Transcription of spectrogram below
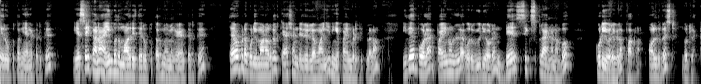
தேர்வு புத்தகம் என்கிட்ட இருக்குது எஸ்ஐக்கான ஐம்பது மாதிரி தேர்வு புத்தகம் என்கிட்ட இருக்குது தேவைப்படக்கூடிய மாணவர்கள் கேஷ் ஆன் டெலிவரியில் வாங்கி நீங்கள் பயன்படுத்தி கொள்ளலாம். இதே போல் பயனுள்ள ஒரு வீடியோவுடன் டே சிக்ஸ் பிளானை நம்ம கூடிய விரைவில் பார்க்கலாம். All the best good luck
